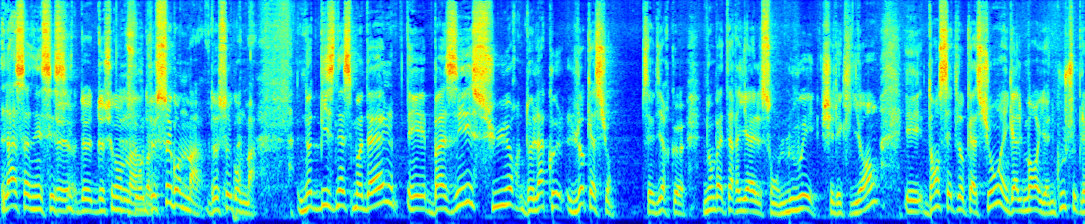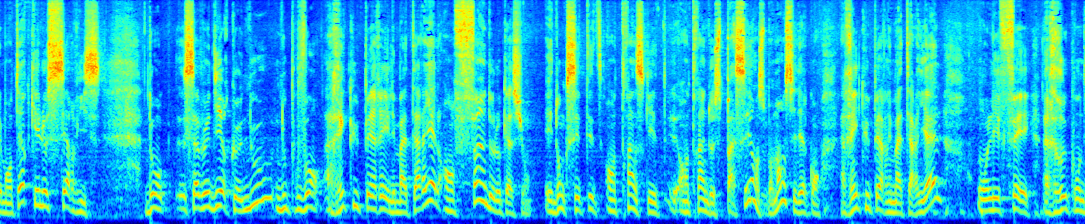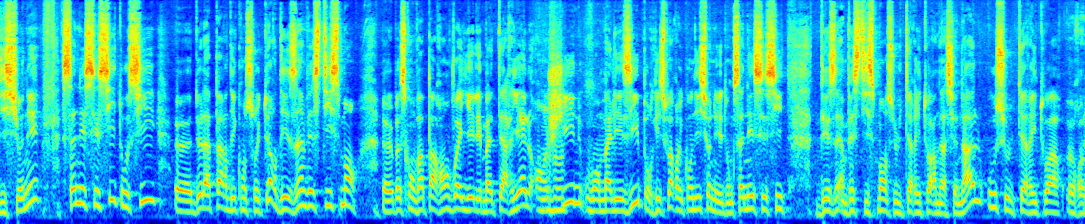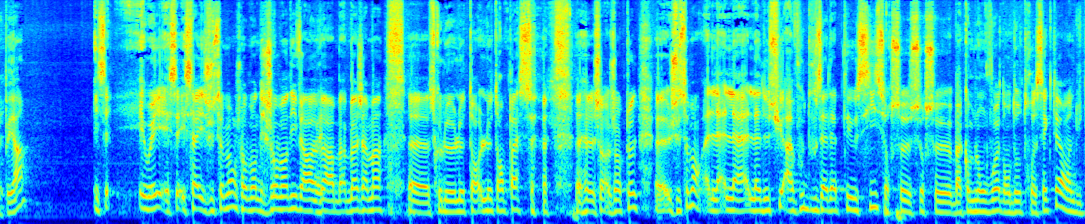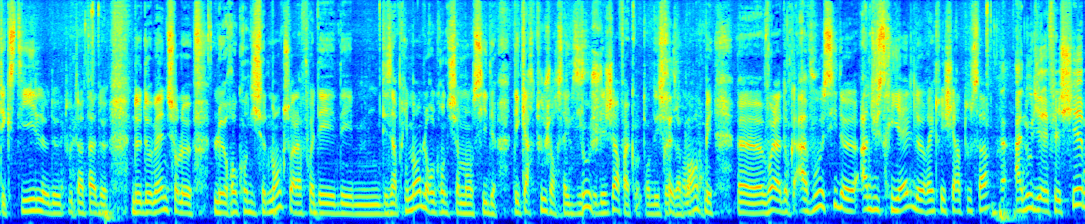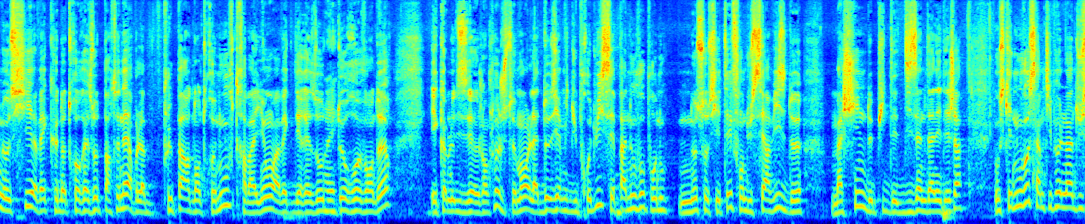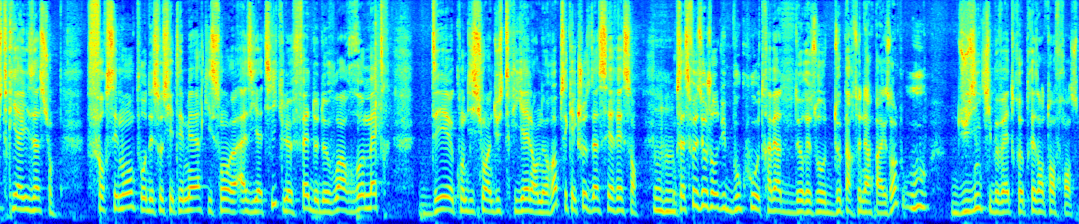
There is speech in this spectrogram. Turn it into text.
Là, ça nécessite de, de, seconde main. De, seconde main, de seconde main. Notre business model est basé sur de la location. C'est-à-dire que nos matériels sont loués chez les clients et dans cette location également, il y a une couche supplémentaire qui est le service. Donc ça veut dire que nous, nous pouvons récupérer les matériels en fin de location. Et donc c'était en train, ce qui est en train de se passer en ce moment, c'est-à-dire qu'on récupère les matériels, on les fait reconditionner. Ça nécessite aussi euh, de la part des constructeurs des investissements euh, parce qu'on ne va pas renvoyer les matériels en mhm. Chine ou en Malaisie pour qu'ils soient reconditionnés. Donc ça nécessite des investissements sur le territoire national ou sur le territoire européen. Et, oui, et, ça, justement, je rebondis, je rebondis vers, Benjamin, euh, parce que le, temps, le temps passe, euh, Jean-Claude. Euh, justement, là-dessus, à vous de vous adapter aussi sur ce, sur ce bah, comme l'on voit dans d'autres secteurs, hein, du textile, de tout un tas de, domaines, sur le, le, reconditionnement, que ce soit à la fois des, des, imprimantes, le reconditionnement aussi des, cartouches, genre ça existe déjà, enfin quand on est sur mais voilà, donc à vous aussi, de, industriel, de réfléchir à tout ça? À nous d'y réfléchir, mais aussi avec notre réseau de partenaires. La plupart d'entre nous travaillons avec des réseaux de revendeurs. Et comme le disait Jean-Claude, justement, la deuxième vie du produit, c'est pas nouveau pour nous. Nos sociétés font du service de machines depuis des dizaines d'années déjà. Donc ce qui est nouveau, c'est un petit peu l'industrialisation. Forcément, pour des sociétés mères qui sont euh, asiatiques, le fait de devoir remettre des conditions industrielles en Europe, c'est quelque chose d'assez récent. Mhm. Donc ça se faisait aujourd'hui beaucoup au travers de réseaux de partenaires, par exemple, ou d'usines qui peuvent être présentes en France.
